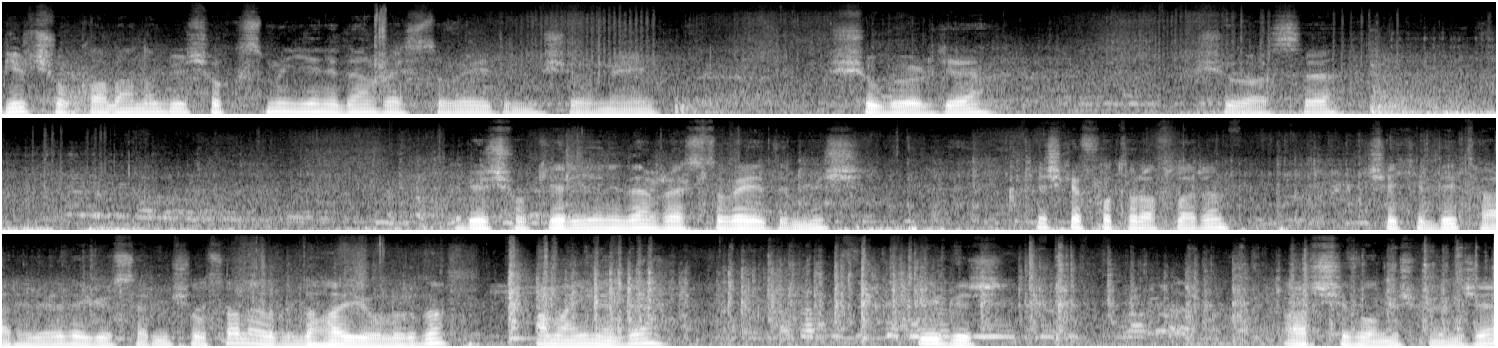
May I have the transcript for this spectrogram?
birçok alanı, birçok kısmı yeniden restore edilmiş. Örneğin şu bölge, şurası birçok yer yeniden restore edilmiş. Keşke fotoğrafların çekildiği tarihleri de göstermiş olsalardı daha iyi olurdu. Ama yine de iyi bir arşiv olmuş bence.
